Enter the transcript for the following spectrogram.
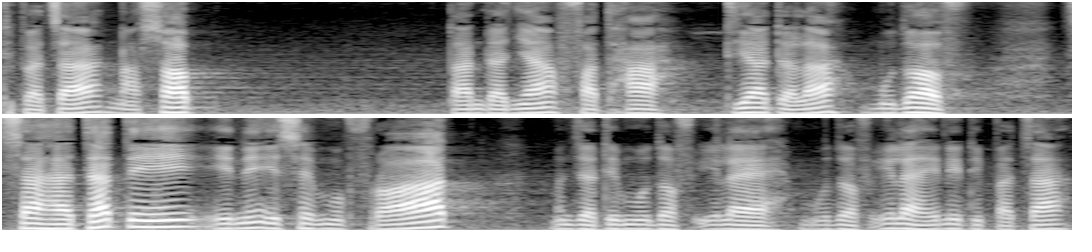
dibaca nasab tandanya fathah. Dia adalah mudhof sahadati ini isim mufrad menjadi mudhof ilaih mudhof ilaih ini dibaca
